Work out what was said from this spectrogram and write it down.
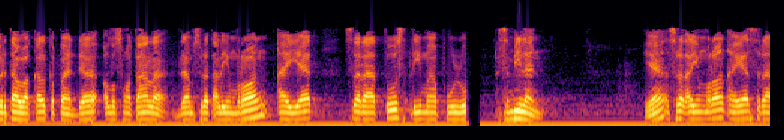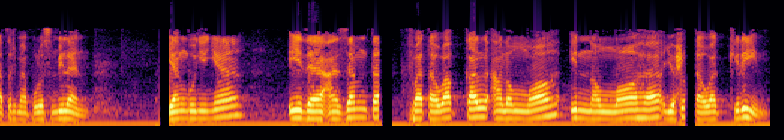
bertawakal kepada Allah SWT. Dalam surat Ali Imran ayat 159. Ya, surat Ali Imran ayat 159 yang bunyinya idza azamta fatawakkal 'ala Allah innallaha yuhibbut tawakkilin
